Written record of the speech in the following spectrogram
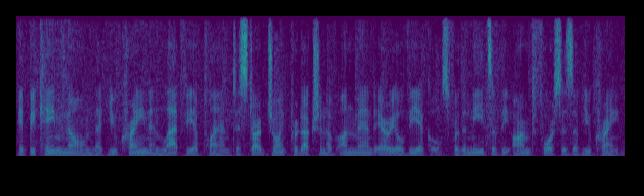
it became known that Ukraine and Latvia plan to start joint production of unmanned aerial vehicles for the needs of the armed forces of Ukraine.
